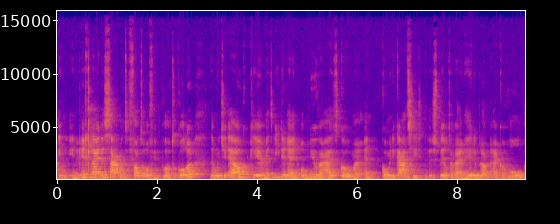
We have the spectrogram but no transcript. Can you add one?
in, in, richtlijnen samen te vatten of in protocollen. Dan moet je elke keer met iedereen opnieuw weer uitkomen. En communicatie speelt daarbij een hele belangrijke rol.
